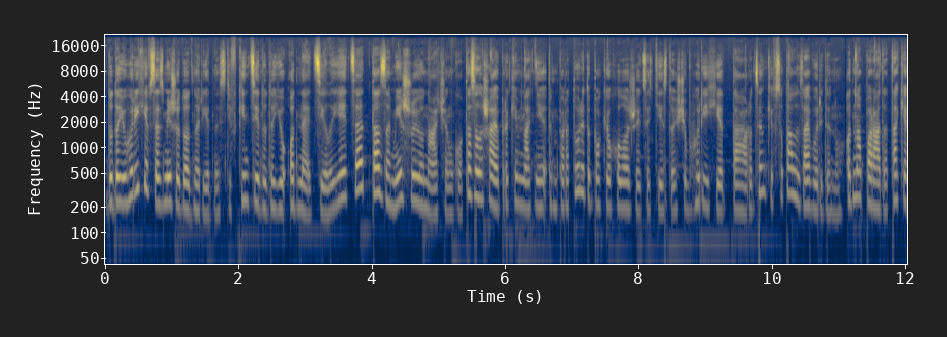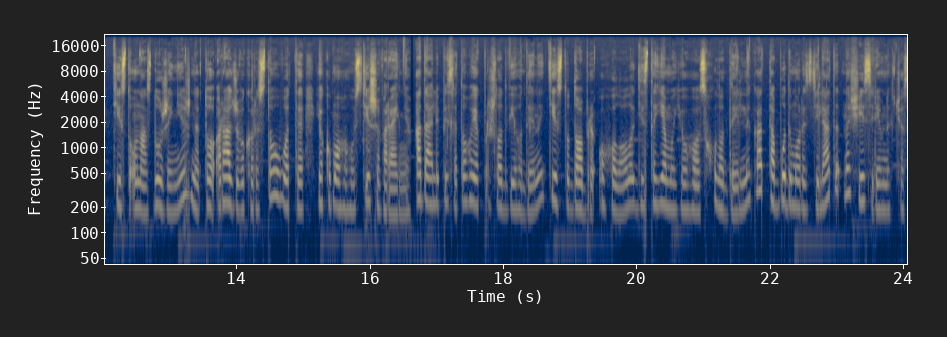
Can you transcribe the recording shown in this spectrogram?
Додаю горіхи, все змішую до однорідності. В кінці додаю одне ціле яйце та замішую начинку. Та залишаю при кімнатній температурі, допоки охолоджується тісто, щоб горіхи та родзинки всотали зайву рідину. Одна порада, так як тісто у нас дуже ніжне, то раджу використовувати якомога густіше варення. А далі, після того, як пройшло 2 години, тісто добре охололо, дістаємо його з холодильника та будемо розділяти на 6 рівних частин.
